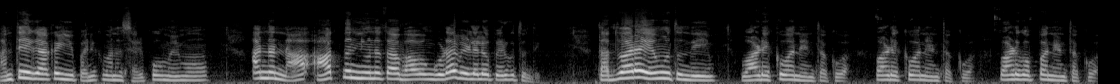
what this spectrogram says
అంతేగాక ఈ పనికి మనం సరిపోమేమో అన్న నా ఆత్మన్యూనతాభావం కూడా వీళ్ళలో పెరుగుతుంది. తద్వారా ఏమవుతుంది? వాడెక్కువ నేను తక్కువ. వాడెక్కువ నేను తక్కువ. వాడు గొప్ప నేను తక్కువ.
